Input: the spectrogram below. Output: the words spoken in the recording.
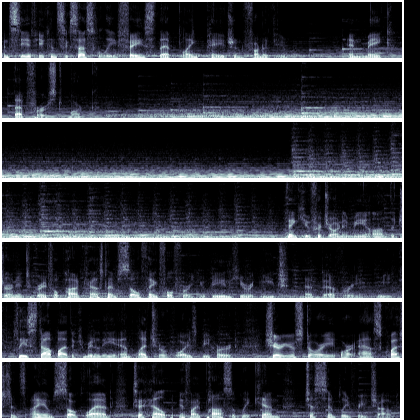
and see if you can successfully face that blank page in front of you and make that first mark. Thank you for joining me on the Journey to Grateful podcast. I'm so thankful for you being here each and every week. Please stop by the community and let your voice be heard. Share your story or ask questions. I am so glad to help if I possibly can. Just simply reach out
